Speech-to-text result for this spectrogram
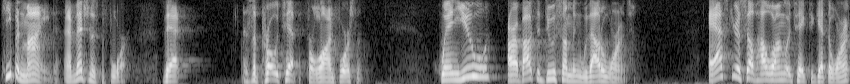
keep in mind, and I've mentioned this before, that this is a pro tip for law enforcement. When you are about to do something without a warrant, ask yourself how long it would take to get the warrant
